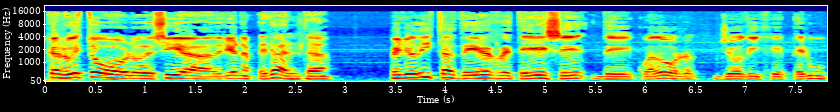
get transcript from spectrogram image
Claro, esto lo decía Adriana Peralta, periodista de RTS de Ecuador. Yo dije Perú,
